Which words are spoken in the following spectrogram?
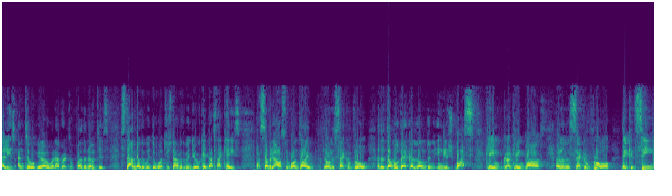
at least until, you know, whatever, until further notice. Stand by the window. Once you stand by the window, you're okay, that's that case that somebody asked me one time, they're on the second floor, and the double decker London English bus came, uh, came past, and on the second floor, they could see,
